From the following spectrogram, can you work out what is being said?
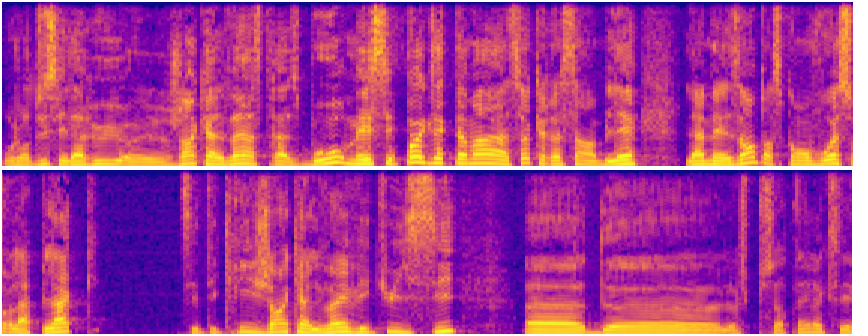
Aujourd'hui, c'est la rue Jean-Calvin à Strasbourg, mais ce n'est pas exactement à ça que ressemblait la maison parce qu'on voit sur la plaque, c'est écrit Jean Calvin vécu ici euh, de, là, je suis plus certain là, que ce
